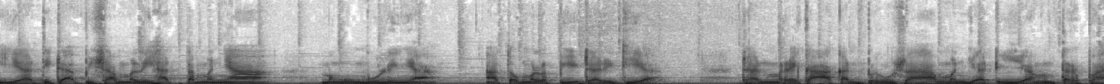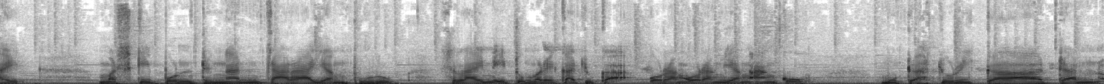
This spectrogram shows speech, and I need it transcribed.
ia tidak bisa melihat temannya mengunggulinya atau melebihi dari dia. Dan mereka akan berusaha menjadi yang terbaik meskipun dengan cara yang buruk. Selain itu mereka juga orang-orang yang angkuh, mudah curiga dan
